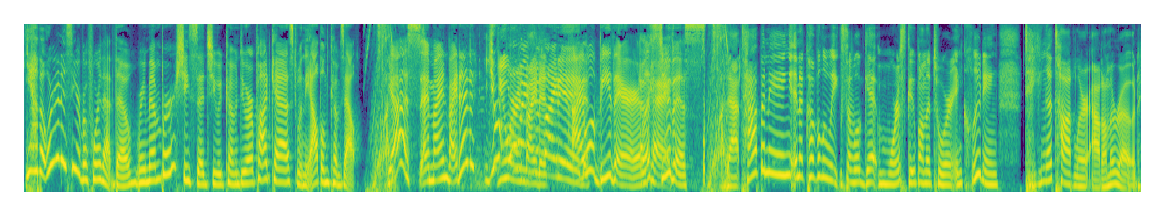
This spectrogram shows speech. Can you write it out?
Yeah, but we're going to see her before that, though. Remember, she said she would come do our podcast when the album comes out. Yes. Am I invited? You are invited. I will be there. Let's do this. That's happening in a couple of weeks, so we'll get more scoop on the tour, including taking a toddler out on the road.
